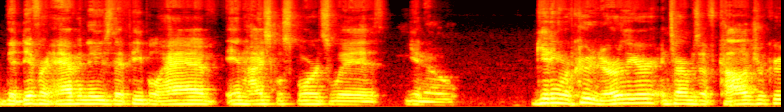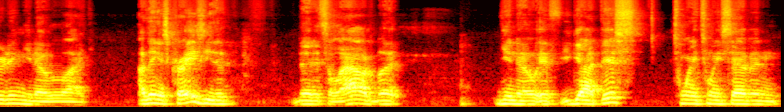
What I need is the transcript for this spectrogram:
the different avenues that people have in high school sports, with you know getting recruited earlier in terms of college recruiting, you know, like I think it's crazy that that it's allowed, but you know, if you got this 2027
